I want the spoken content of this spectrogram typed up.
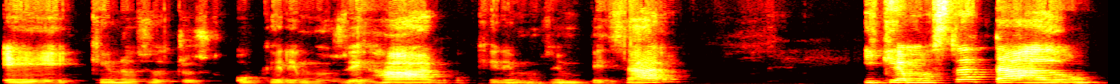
eh, que nosotros o queremos dejar o queremos empezar y que hemos tratado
